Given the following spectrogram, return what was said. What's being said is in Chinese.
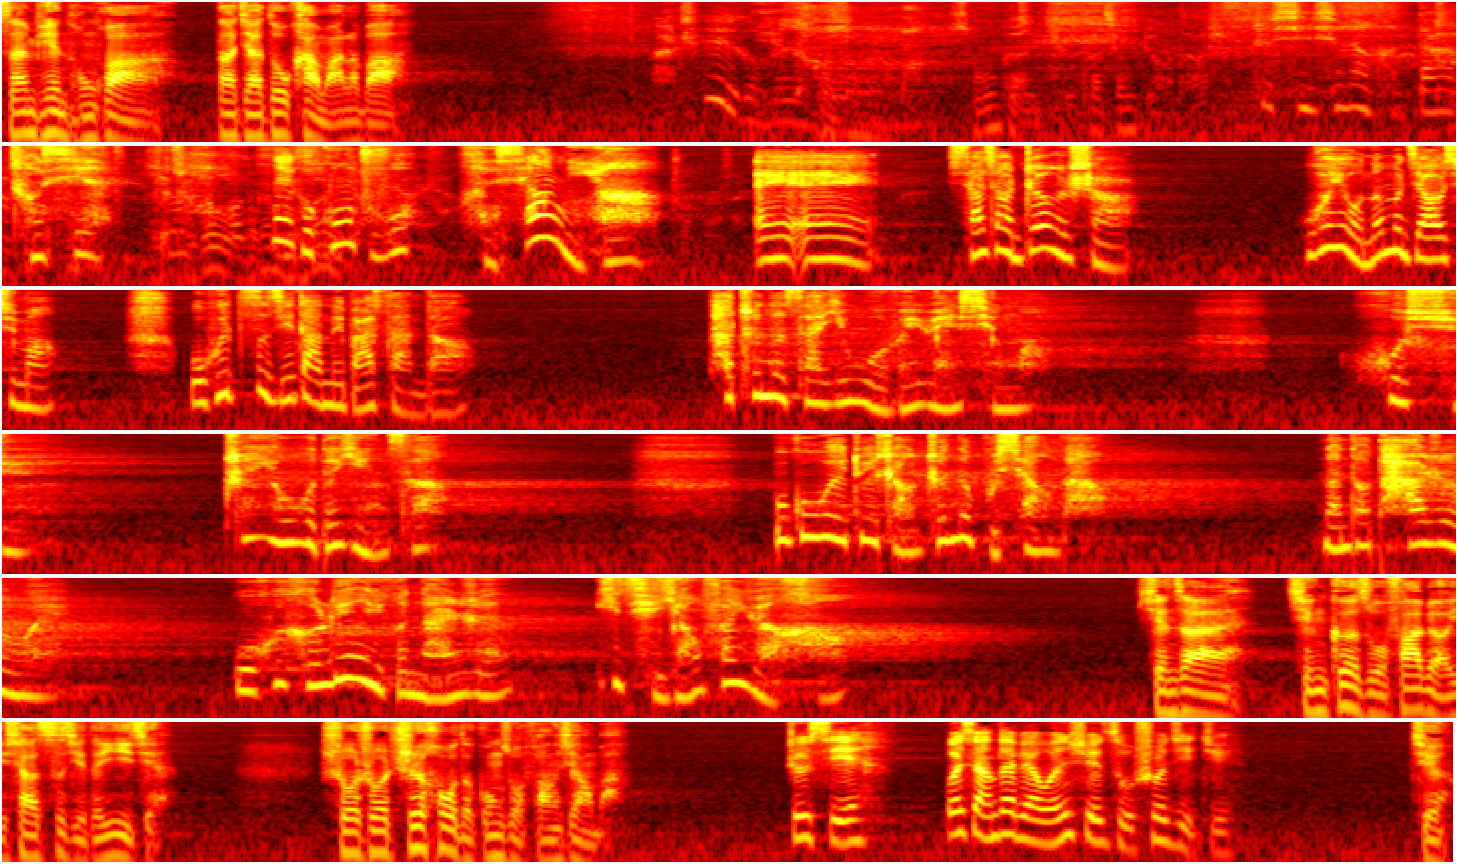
三篇童话大家都看完了吧？这个问题，总感觉他想表达什么。这信息量很大。程曦，那个公主很像你啊。哎哎，想想正事儿，我有那么娇气吗？我会自己打那把伞的。他真的在以我为原型吗？或许，真有我的影子。不过魏队长真的不像他，难道他认为我会和另一个男人一起扬帆远航？现在，请各组发表一下自己的意见，说说之后的工作方向吧。主席，我想代表文学组说几句。请。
